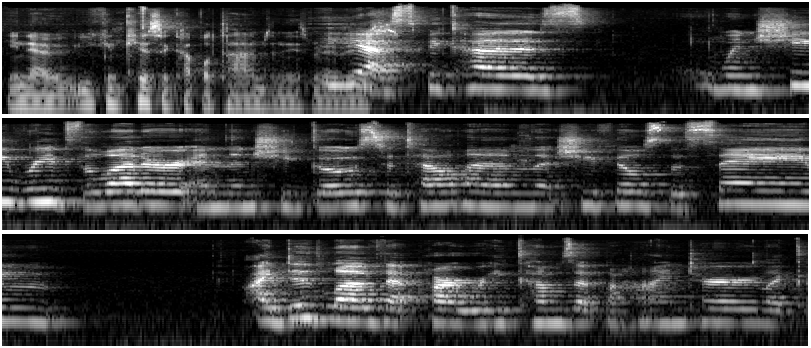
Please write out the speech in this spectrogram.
You know, you can kiss a couple times in these movies. yes, because when she reads the letter and then she goes to tell him that she feels the same. I did love that part where he comes up behind her. Like,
